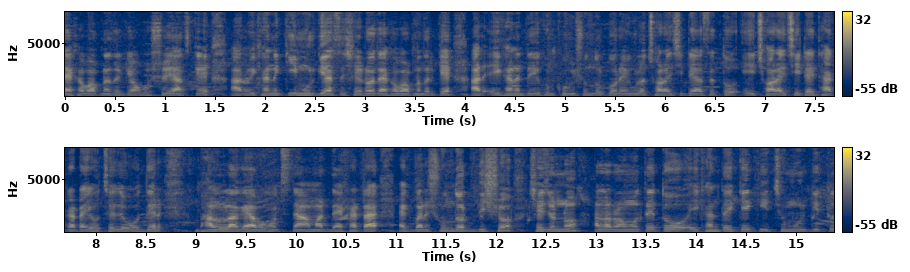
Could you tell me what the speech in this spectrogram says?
দেখাবো আপনাদেরকে অবশ্যই আজকে। আর ওইখানে কি মুরগি আছে সেটাও দেখাবো আপনাদেরকে। আর এখানে দেখুন খুবই সুন্দর করে এগুলো ছড়াই ছিটে আছে। তো এই ছড়াই ছিটাই থাকাটাই হচ্ছে যে ওদের ভালো লাগে এবং হচ্ছে আমার দেখাটা একবারে সুন্দর দৃশ্য। সেজন্য আল্লাহ রহমতে তো এখান থেকে কিছু মুরগি তো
